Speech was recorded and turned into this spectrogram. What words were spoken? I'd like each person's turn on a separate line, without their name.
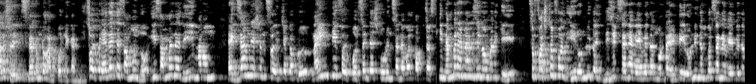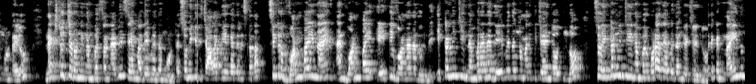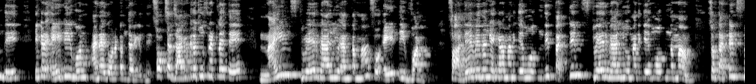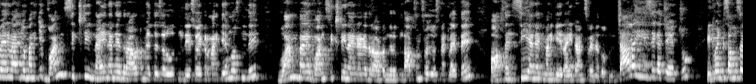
Hello students welcome to Annapurna academy so ఇప్పుడు ఏదైతే some ఉందో ఈ సమ్ అనేది మనం ఎగ్జామినేషన్స్లో ఇచ్చేటప్పుడు నైన్టీ ఫైవ్ పర్సెంటేజ్ స్టూడెంట్స్ అనే వాళ్ళు తప్పు చేస్తారు. ఈ నెంబర్ అనాలజీలో మనకి సో ఫస్ట్ ఆఫ్ ఆల్ ఈ రెండు డిజిట్స్ అనేవి ఏ విధంగా ఉంటాయి అంటే ఈ రెండు నెంబర్స్ అనేవి ఏ విధంగా ఉంటాయో నెక్స్ట్ వచ్చే రెండు నెంబర్స్ అనేవి సేమ్ అదే విధంగా ఉంటాయి. సో మీకు ఇది చాలా క్లియర్గా తెలుసు కదా? సో ఇక్కడ one by nine and one by eighty one అనేది ఉంది. ఇక్కడ నుంచి ఈ నెంబర్ అనేది ఏ విధంగా మనకి చేంజ్ అవుతుందో సో ఇక్కడ నుంచి ఈ నెంబర్ కూడా అదే విధంగా చేంజ్ అవుతుంది. ఇక్కడ నైన్ ఉంది ఇక్కడ ఎయిటీ వన్ అనేది ఉండటం జరిగింది. సో ఒకసారి జాగ్రత్తగా చూసినట్లయితే నైన్ స్క్వేర్ వాల్యూ ఎంతమ్మా? సో ఎయిటీ వన్ సో అదే విధంగా ఇక్కడ మనకి ఏమవుతుంది థర్టీన్ స్క్వేర్ వాల్యూ మనకి ఏమవుతుందమ్మా సో థర్టీన్ స్క్వేర్ వాల్యూ మనకి వన్ సిక్స్టీ నైన్ అనేది రావటం అయితే జరుగుతుంది. సో ఇక్కడ మనకి ఏమవుతుంది one by one sixty nine అనేది రావడం జరుగుతుంది. ఆప్షన్స్లో చూసినట్లయితే ఆప్షన్ సి అనేది మనకి రైట్ ఆన్సర్ అనేది అవుతుంది. చాలా ఈజీగా చేయొచ్చు. ఇటువంటి సమ్స్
